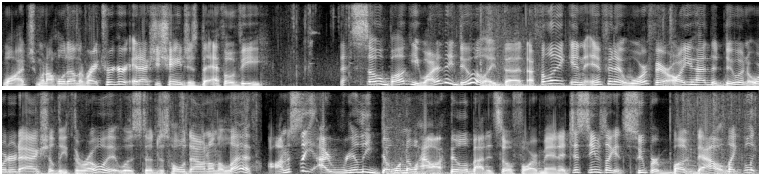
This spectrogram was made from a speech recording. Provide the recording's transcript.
Watch. When I hold down the right trigger, it actually changes the FOV. That's so buggy. Why did they do it like that? I feel like in Infinite Warfare, all you had to do in order to actually throw it was to just hold down on the left. Honestly, I really don't know how I feel about it so far, man. It just seems like it's super bugged out. Like, look,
